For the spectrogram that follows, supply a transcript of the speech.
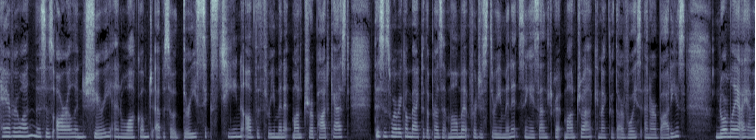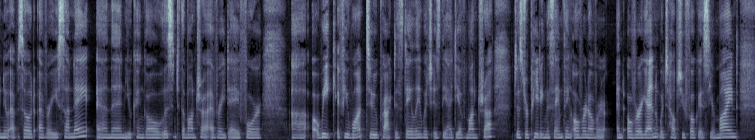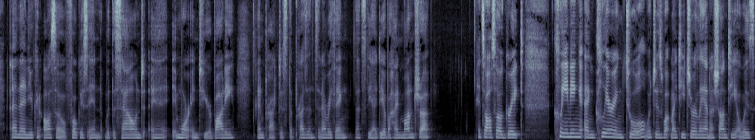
Hey everyone, this is Aaralyn Shiri, and welcome to episode 316 of the Three Minute Mantra podcast. This is where we come back to the present moment for just three minutes, sing a Sanskrit mantra, connect with our voice and our bodies. Normally, I have a new episode every Sunday, and then you can go listen to the mantra every day for uh, a week if you want to practice daily, which is the idea of mantra, just repeating the same thing over and over and over again, which helps you focus your mind. And then you can also focus in with the sound uh, more into your body and practice the presence and everything. That's the idea behind mantra. It's also a great cleaning and clearing tool, which is what my teacher Leanna Shanti always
